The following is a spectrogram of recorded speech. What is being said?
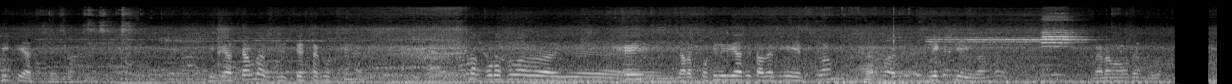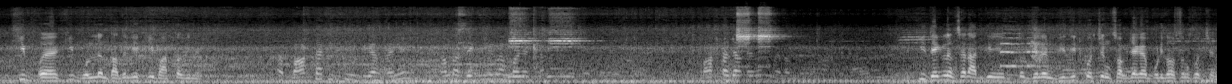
ঠিকই আছে ঠিকই আছে আমরা চেষ্টা করছি না। আমরা পৌরসভার যারা প্রতিনিধি আছে তাদের নিয়ে এসেছিলাম। আমরা দেখছি এগুলো ম্যাডাম আমাদের কি কি বললেন? তাদেরকে কি বার্তা দিলেন? বার্তা কিছু দেওয়া হয়নি। আমরা দেখে নিলাম বার্তা যা দেবেন ম্যাডাম। কি দেখলেন স্যার? আজকে তো গেলেন ভিজিট করছেন সব জায়গায় পরিদর্শন করছেন।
